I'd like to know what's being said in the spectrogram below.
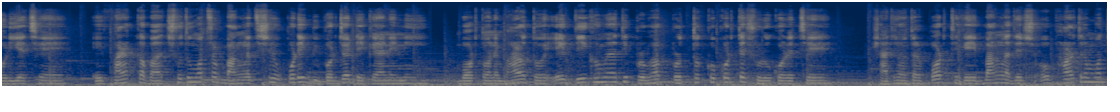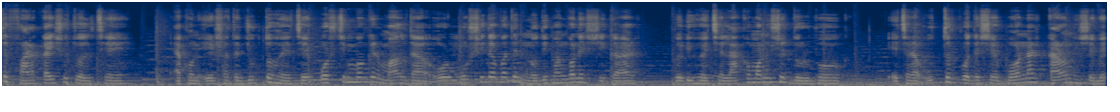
গড়িয়েছে। এই ফারাক্কা বাঁধ শুধুমাত্র বাংলাদেশের উপরেই বিপর্যয় ডেকে আনেনি। বর্তমানে ভারতও এর দীর্ঘমেয়াদী প্রভাব প্রত্যক্ষ করতে শুরু করেছে। স্বাধীনতার পর থেকেই বাংলাদেশ ও ভারতের মধ্যে ফারাক্কা ইস্যু চলছে। এখন এর সাথে যুক্ত হয়েছে পশ্চিমবঙ্গের মালদা ও মুর্শিদাবাদের নদী ভাঙ্গনের শিকার। তৈরি হয়েছে লাখো মানুষের দুর্ভোগ। এছাড়া উত্তরপ্রদেশের বন্যার কারণ হিসেবে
